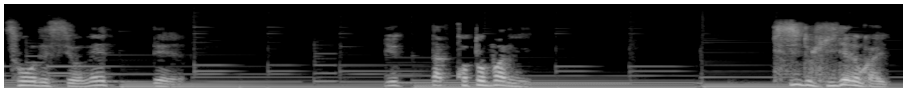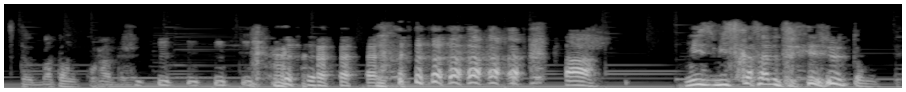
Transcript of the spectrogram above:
そうですよねって言った言葉に、きちんと聞いてるのかいって言ったらまた怒られる。あ、見、見透かされてると思って。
